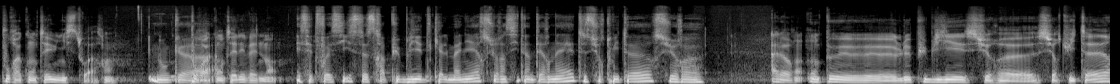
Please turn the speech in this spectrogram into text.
pour raconter une histoire. Donc, pour euh, raconter l'événement. Et cette fois-ci, ce sera publié de quelle manière? Sur un site internet, sur Twitter, sur euh, alors, on peut euh, le publier sur, euh, sur Twitter.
